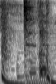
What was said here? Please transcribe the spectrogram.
Thank you.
